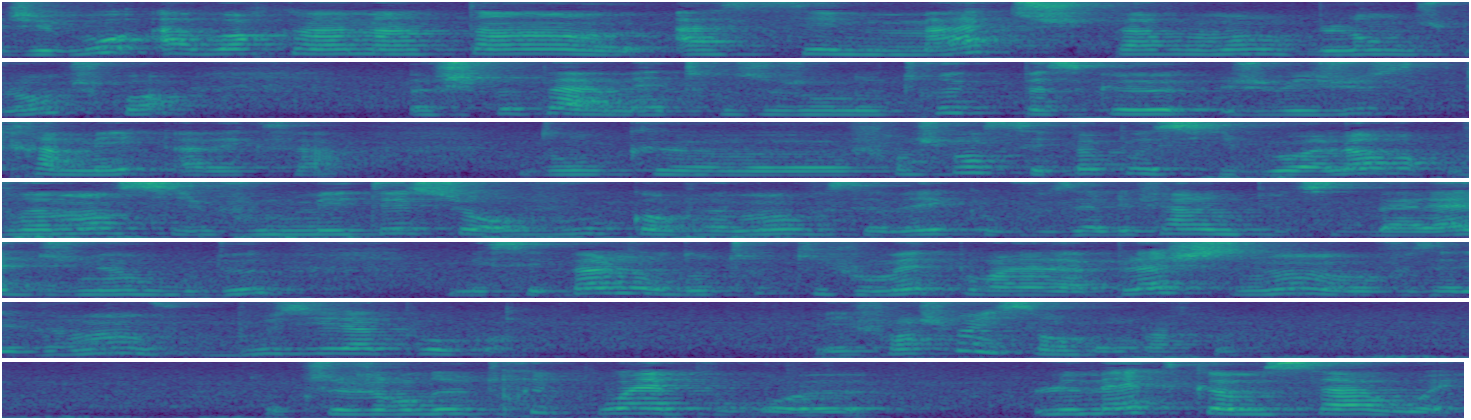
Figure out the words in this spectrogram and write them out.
j'ai beau avoir quand même un teint assez mat, je suis pas vraiment blanche blanche quoi. Euh, je peux pas mettre ce genre de truc parce que je vais juste cramer avec ça. Donc euh, franchement c'est pas possible. Ou alors vraiment si vous le mettez sur vous quand vraiment vous savez que vous allez faire une petite balade d'une heure ou deux, mais c'est pas le genre de truc qu'il faut mettre pour aller à la plage, sinon vous allez vraiment vous bousiller la peau quoi. Mais franchement il sent bon par contre. Donc ce genre de truc ouais pour euh, le mettre comme ça ouais.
